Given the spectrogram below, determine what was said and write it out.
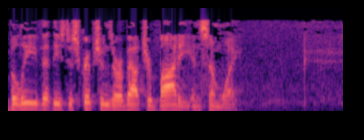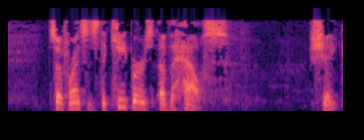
believe that these descriptions are about your body in some way. So, for instance, the keepers of the house shake.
